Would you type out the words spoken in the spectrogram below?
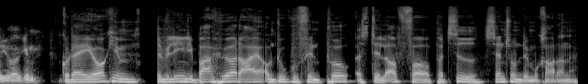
Det er Joachim. Goddag Joachim. Jeg vil egentlig bare høre dig, om du kunne finde på at stille op for partiet Centrumdemokraterne.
